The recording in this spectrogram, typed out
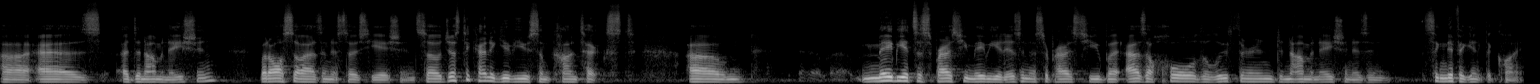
uh, as a denomination, but also as an association. So, just to kind of give you some context, um, maybe it's a surprise to you, maybe it isn't a surprise to you, but as a whole, the Lutheran denomination is in significant decline.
